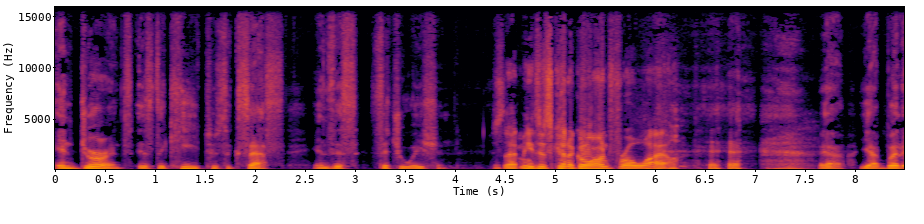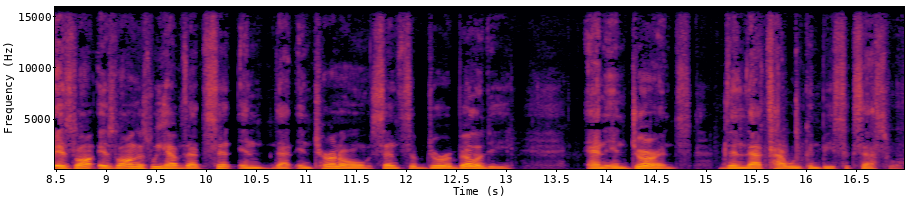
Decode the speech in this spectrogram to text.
endurance is the key to success in this situation. so that means it's going to go on for a while. Yeah, yeah. But as long as long as we have that sen- in that internal sense of durability and endurance, then that's how we can be successful.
